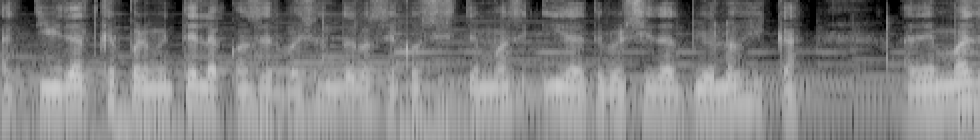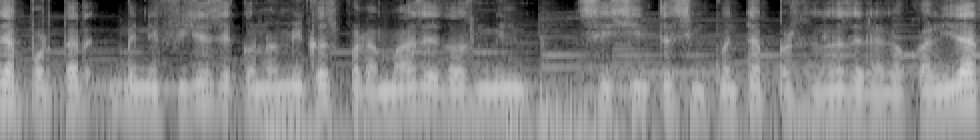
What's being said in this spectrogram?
actividad que permite la conservación de los ecosistemas y la diversidad biológica, además de aportar beneficios económicos para más de 2.650 personas de la localidad.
